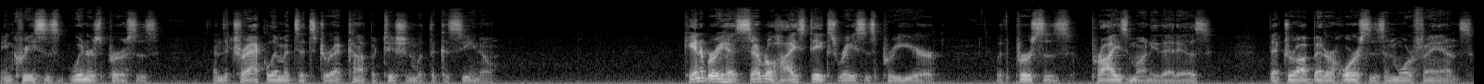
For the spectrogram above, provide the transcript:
increases winners' purses, and the track limits its direct competition with the casino. Canterbury has several high stakes races per year, with purses, prize money that is, that draw better horses and more fans.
